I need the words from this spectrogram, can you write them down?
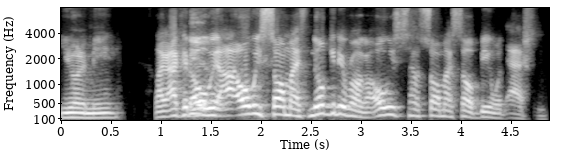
you know what I mean. Like I could yeah. always, I always saw my. Don't get it wrong. I always saw myself being with Ashley.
